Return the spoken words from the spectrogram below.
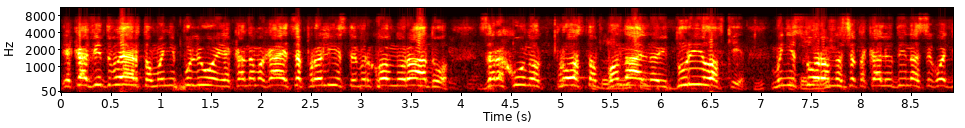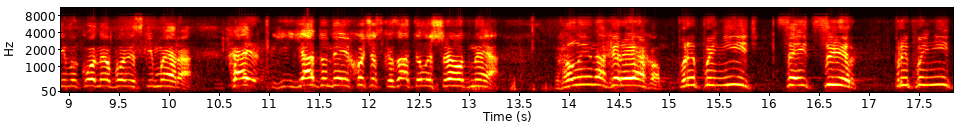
яка відверто маніпулює, яка намагається пролізти в Верховну Раду за рахунок просто банальної дуріловки. Мені соромно, що така людина сьогодні виконує обов'язки мера. Хай я до неї хочу сказати лише одне: Галина Герега, припиніть цей цирк, припиніть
